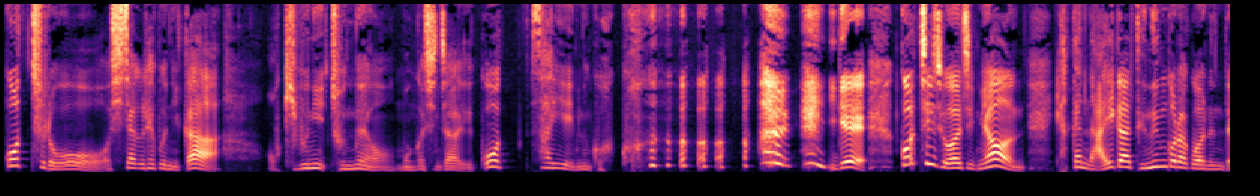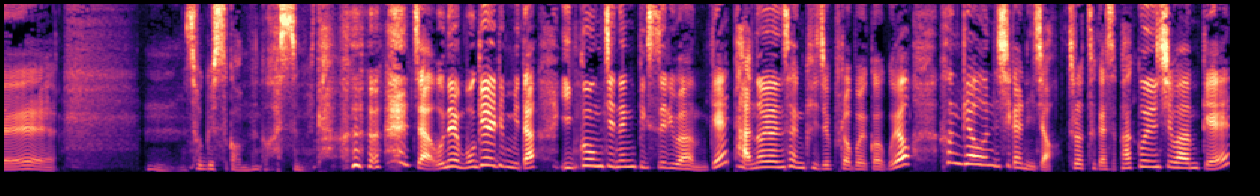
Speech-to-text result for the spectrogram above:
꽃으로 시작을 해보니까, 어, 기분이 좋네요. 뭔가 진짜 꽃 사이에 있는 것 같고. 이게 꽃이 좋아지면 약간 나이가 드는 거라고 하는데, 음, 속일 수가 없는 것 같습니다. 자, 오늘 목요일입니다. 인공지능 빅리와 함께 단어 연상 퀴즈 풀어볼 거고요. 흥겨운 시간이죠. 트로트 가수 박구윤 씨와 함께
